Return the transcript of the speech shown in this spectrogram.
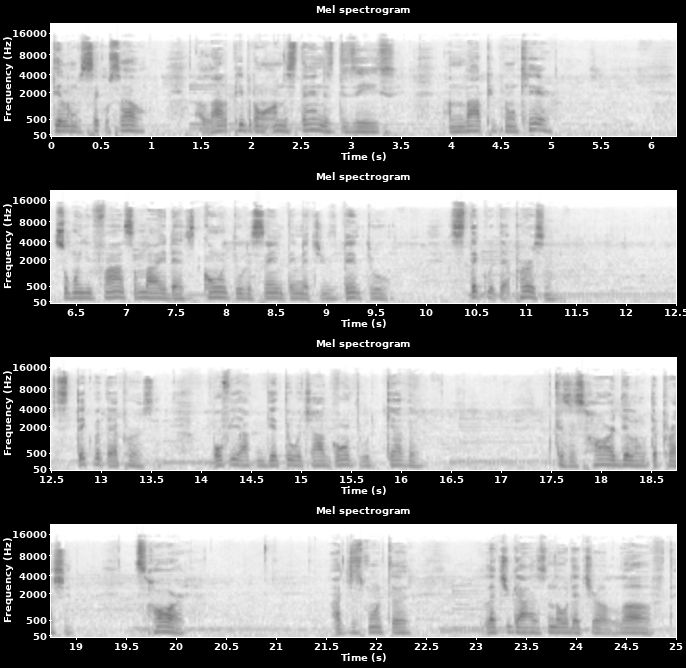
dealing with sickle cell. A lot of people don't understand this disease, and a lot of people don't care. So when you find somebody that's going through the same thing that you've been through, stick with that person. Stick with that person. Both of y'all can get through what y'all going through together. Because it's hard dealing with depression. It's hard. I just want to let you guys know that you're loved,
